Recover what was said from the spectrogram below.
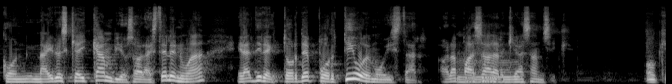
con Nairo es que hay cambios. Ahora, este Lenoir era el director deportivo de Movistar. Ahora pasa a la Arquea Samsic. Ok.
